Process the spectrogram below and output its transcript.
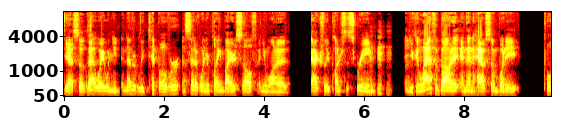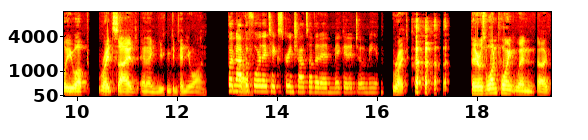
Yeah, so that way when you inevitably tip over, instead of when you're playing by yourself and you want to actually punch the screen, you can laugh about it and then have somebody pull you up right side and then you can continue on. But not Um, before they take screenshots of it and make it into a meme. Right. There was one point when uh,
